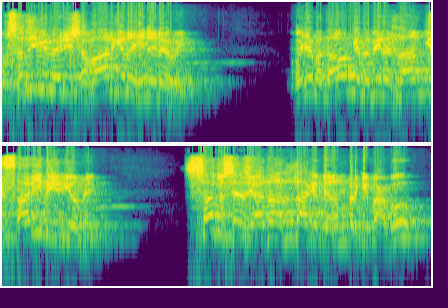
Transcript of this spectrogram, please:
رخصتی بھی میری شوال کے مہینے میں ہوئی۔ مجھے بتاؤ کہ نبی اسلام کی ساری بیویوں میں سب سے زیادہ اللہ کے پیغمبر کی محبوب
